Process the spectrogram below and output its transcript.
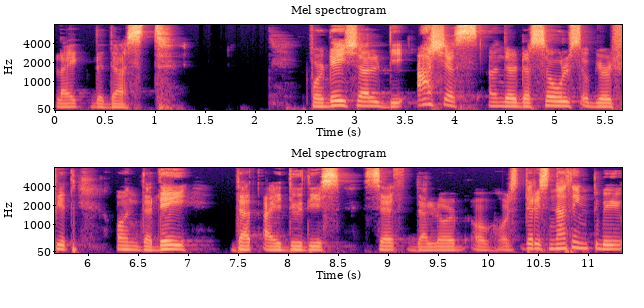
like the dust. For they shall be ashes under the soles of your feet on the day that I do this, saith the Lord of hosts. There is nothing to be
